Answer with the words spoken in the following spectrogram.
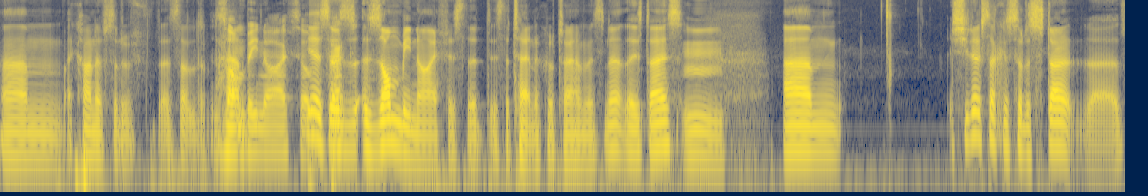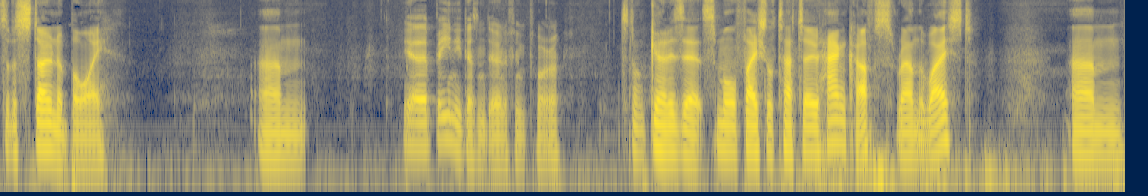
Um, a kind of sort of a- Zombie knife. Sort Yes, a, a zombie knife is the is the technical term, isn't it? These days. Mm. Um, she looks like a sort of stone, uh, sort of stoner boy. Um, Yeah, the beanie doesn't do anything for her. it's not good, is it? Small facial tattoo, handcuffs round the waist, Um,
